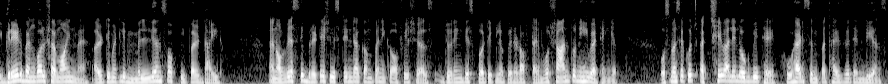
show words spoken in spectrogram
ग्रेट बंगाल फेमाइन में ultimately millions of people died and obviously British East India company के officials during this particular period of time वो शांत तो नहीं बैठेंगे। उसमें से कुछ अच्छे वाले लोग भी थे who had sympathise with Indians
